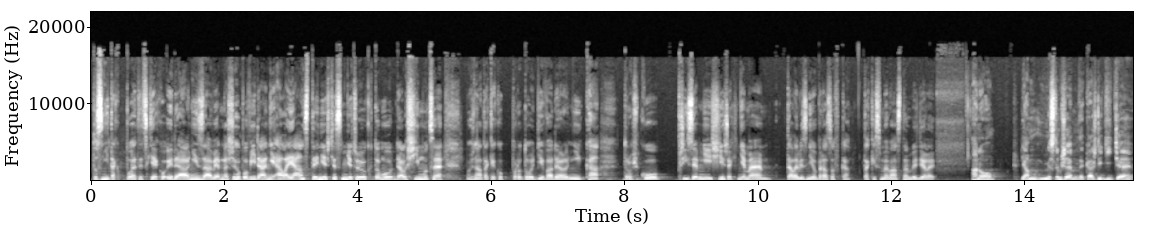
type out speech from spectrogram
To zní tak poeticky jako ideální závěr našeho povídání, ale já stejně ještě směřuju k tomu dalšímu, co je možná tak jako pro toho divadelníka trošku přízemnější, řekněme, televizní obrazovka. Taky jsme vás tam viděli. Ano, já myslím, že každý dítě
